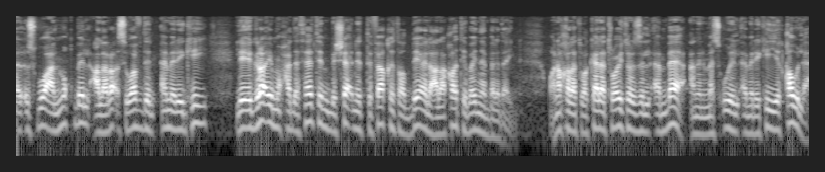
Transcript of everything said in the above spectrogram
الأسبوع المقبل على رأس وفد أمريكي لإجراء محادثات بشأن اتفاق تطبيع العلاقات بين البلدين. ونقلت وكالة رويترز الأنباء عن المسؤول الأمريكي قوله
